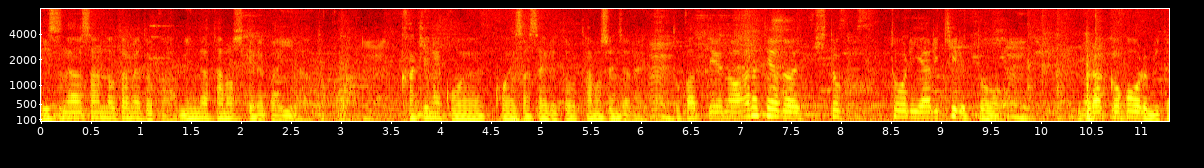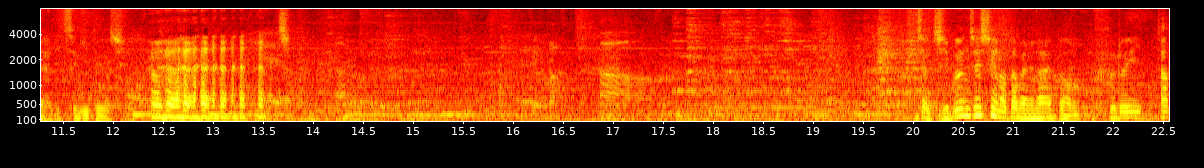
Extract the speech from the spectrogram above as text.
リスナーさんのためとかみんな楽しければいいなとか垣根越え超えさせると楽しいんじゃないかとかっていうのはある程度一通りやりきると、ブラックホールみたいに次どうしよう。じゃあ自分自身のために何か奮い立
